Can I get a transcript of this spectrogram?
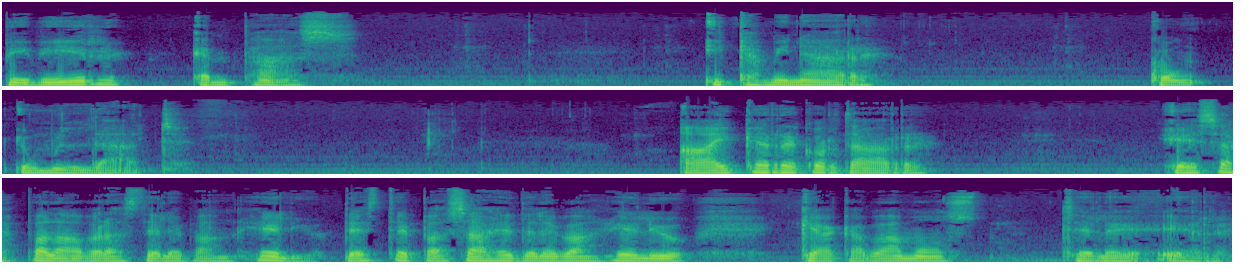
vivir en paz y caminar con humildad. Hay que recordar esas palabras del Evangelio, de este pasaje del Evangelio que acabamos de leer.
